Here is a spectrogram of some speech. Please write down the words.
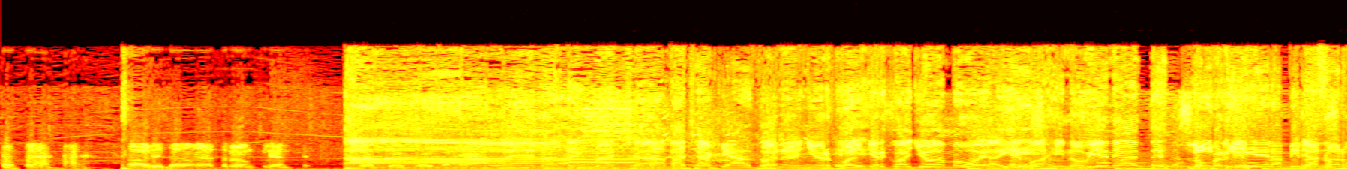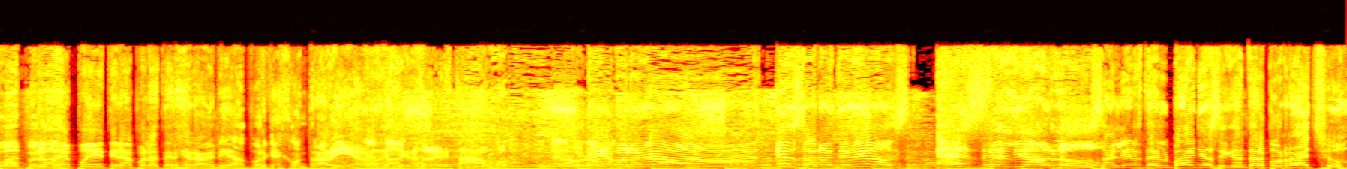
No, ahorita voy a traer un cliente. Ah, bueno, machaqueando. Bueno, señor, cualquier cosa yo me voy a ir, y- pues, no viene antes, lo y, perdí. y de la misma forma no, se puede tirar por la tercera avenida porque es contravía. Mire por acá. Eso no es de Dios, es del diablo. Salir del baño sin andar borracho.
